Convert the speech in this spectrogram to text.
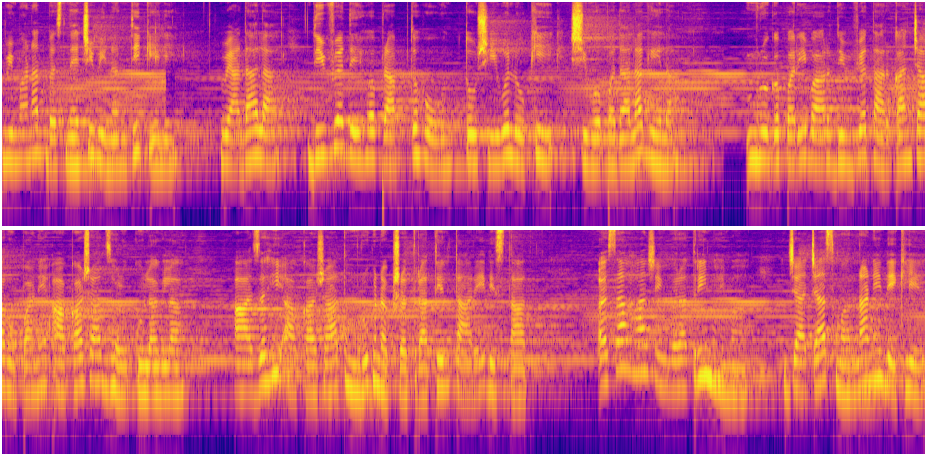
विमानात बसण्याची विनंती केली. व्याधाला दिव्य देह प्राप्त होऊन तो शिवलोकी शिवपदाला गेला. मृगपरिवार दिव्य तारकांच्या रूपाने आकाशात झळकू लागला. आजही आकाशात मृग नक्षत्रातील तारे दिसतात. असा हा शिवरात्री महिमा ज्याच्या स्मरणाने देखील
